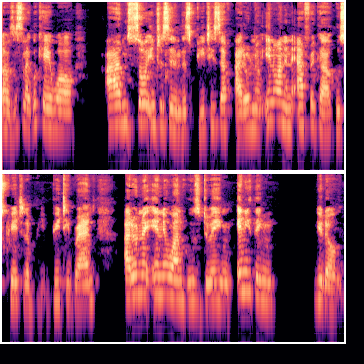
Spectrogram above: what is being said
I was just like, okay, well, I'm so interested in this beauty stuff. I don't know anyone in Africa who's created a beauty brand. I don't know anyone who's doing anything you know,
